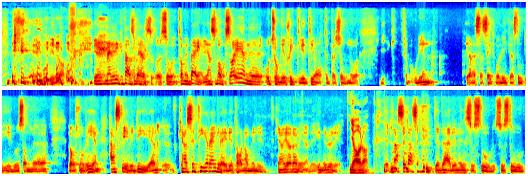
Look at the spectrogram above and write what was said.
det är bra. Eh, men i vilket fall som helst, så, så Tommy Berggren som också är en eh, otroligt skicklig teaterperson och förmodligen jag är nästan säker på lika stort ego som eh, Lars Norén. Han skrev i DN, kan jag citera en grej, det tar någon minut. Kan jag göra det? Hinner du det? Ja då. Lasse, Lasse lite, världen är så stor, så stor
